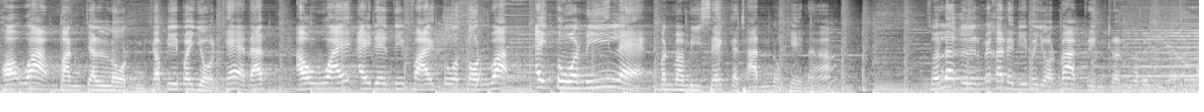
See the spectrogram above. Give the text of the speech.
เพราะว่ามันจะหล่นครับมีประโยชน์แค่นั้น เอาไว้ identify ตัวตนว่า ไอ้ตัวนี้แหละมันมามีเซ็กกับฉันโอเคนะ ส่วนเรื่องอื่นไม่ค่อยได้มีประโยชน์มากกลิ่นเกินก็ไม่มีเท่าไหร่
